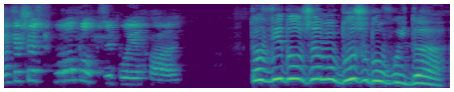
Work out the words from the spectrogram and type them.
Може щось в Роблоксі поїхали. Та відео вже ну дуже довго йде.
